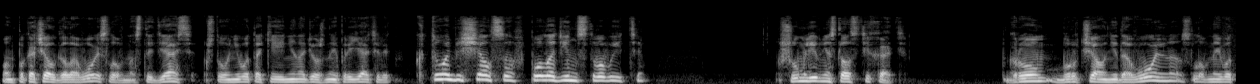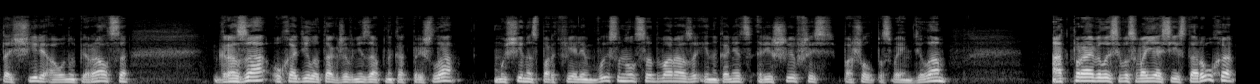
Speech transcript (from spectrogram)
Он покачал головой, словно стыдясь, что у него такие ненадежные приятели. Кто обещался в пол одиннадцатого выйти? Шум ливня стал стихать. Гром бурчал недовольно, словно его тащили, а он упирался. Гроза уходила так же внезапно, как пришла. Мужчина с портфелем высунулся два раза и, наконец, решившись, пошел по своим делам. Отправилась в освояси и старуха,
